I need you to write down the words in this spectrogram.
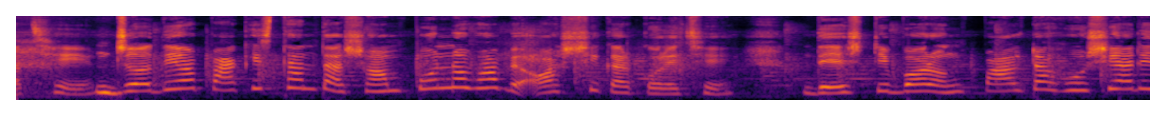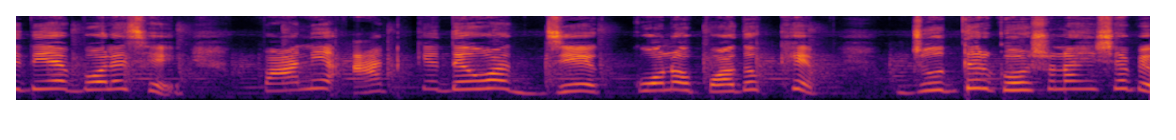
আছে। যদিও পাকিস্তান তা সম্পূর্ণভাবে অস্বীকার করেছে। দেশটি বরং পাল্টা হুঁশিয়ারি দিয়ে বলেছে পানি আটকে দেওয়া যে কোনো পদক্ষেপ যুদ্ধের ঘোষণা হিসেবে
